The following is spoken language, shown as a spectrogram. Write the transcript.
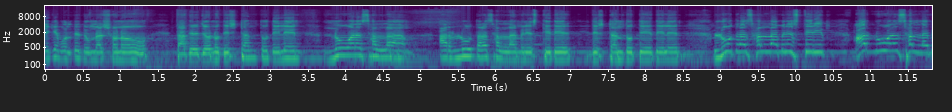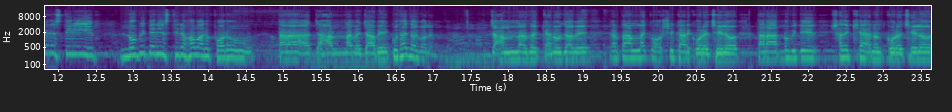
ডেকে বলতে তোমরা শোনো তাদের জন্য দৃষ্টান্ত দিলেন নূ আলাইহিস সাল্লাম আর লুত আলাইহিস সাল্লামের স্ত্রীদের দৃষ্টান্ত দিয়ে দিলেন লুত আলাইহিস সাল্লামের স্ত্রী আর নূ আলাইহিস সাল্লামের স্ত্রী নবীদের স্ত্রী হওয়ার পরও তারা জাহান্নামে যাবে। কোথায় যাবে বলেন? জাহান্নামে কেন যাবে? কারণ তারা আল্লাহকে অস্বীকার করেছিল। তারা নবীদের সাথে খেয়ানত করেছিল।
